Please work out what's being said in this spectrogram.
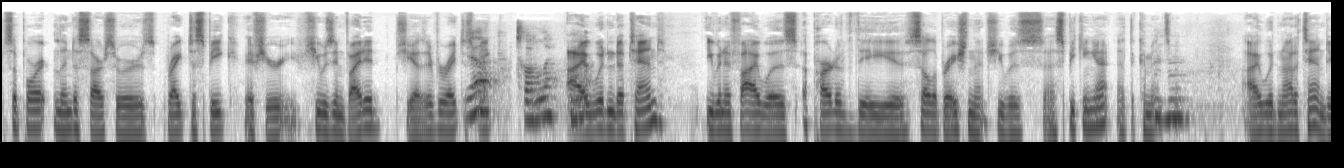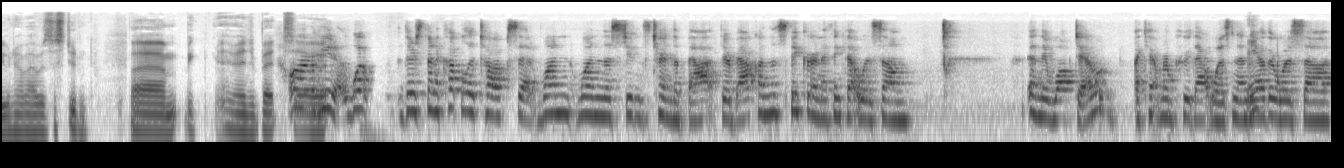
support Linda Sarsour's right to speak. If she if she was invited, she has every right to Yeah. speak. Totally. I Yeah. wouldn't attend, even if I was a part of the uh, celebration that she was uh, speaking at at the commencement. Mm-hmm. I would not attend, even if I was a student. Um, be- uh, but Or uh, you know what? There's been a couple of talks that one when the students turned the back their back on the speaker, and I think that was um, and they walked out. I can't remember who that was, and then the other was uh,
